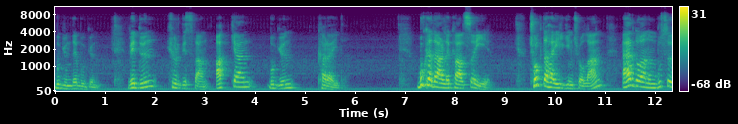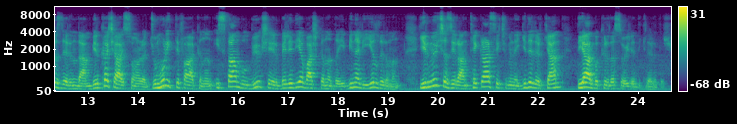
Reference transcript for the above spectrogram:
bugün de bugün. Ve dün Kürdistan akken bugün karaydı. Bu kadarla kalsa iyi. Çok daha ilginç olan Erdoğan'ın bu sözlerinden birkaç ay sonra Cumhur İttifakı'nın İstanbul Büyükşehir Belediye Başkanı adayı Binali Yıldırım'ın 23 Haziran tekrar seçimine gidilirken Diyarbakır'da söyledikleridir.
